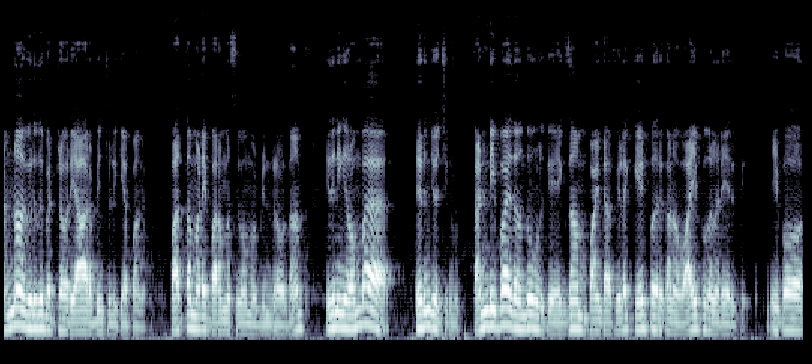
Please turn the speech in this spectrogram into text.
அண்ணா விருது பெற்றவர் யார் அப்படின்னு சொல்லி கேட்பாங்க. பத்தமடை பரமசிவம் அப்படின்றவர் தான். இது நீங்கள் ரொம்ப தெரிஞ்சு வச்சுக்கணும். கண்டிப்பாக இதை வந்து உங்களுக்கு எக்ஸாம் பாயிண்ட் ஆஃப் வியூவில் கேட்பதற்கான வாய்ப்புகள் நிறைய இருக்குது இப்போது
